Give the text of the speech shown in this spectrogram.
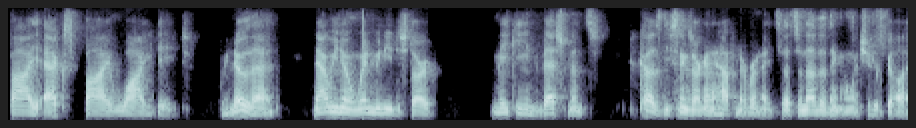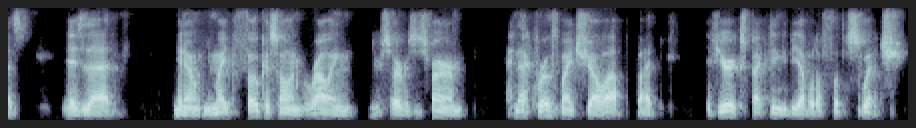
by X by Y date. We know that. Now we know when we need to start making investments because these things aren't going to happen overnight. So that's another thing I want you to realize is that, you know, you might focus on growing your services firm and that growth might show up. But if you're expecting to be able to flip a switch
